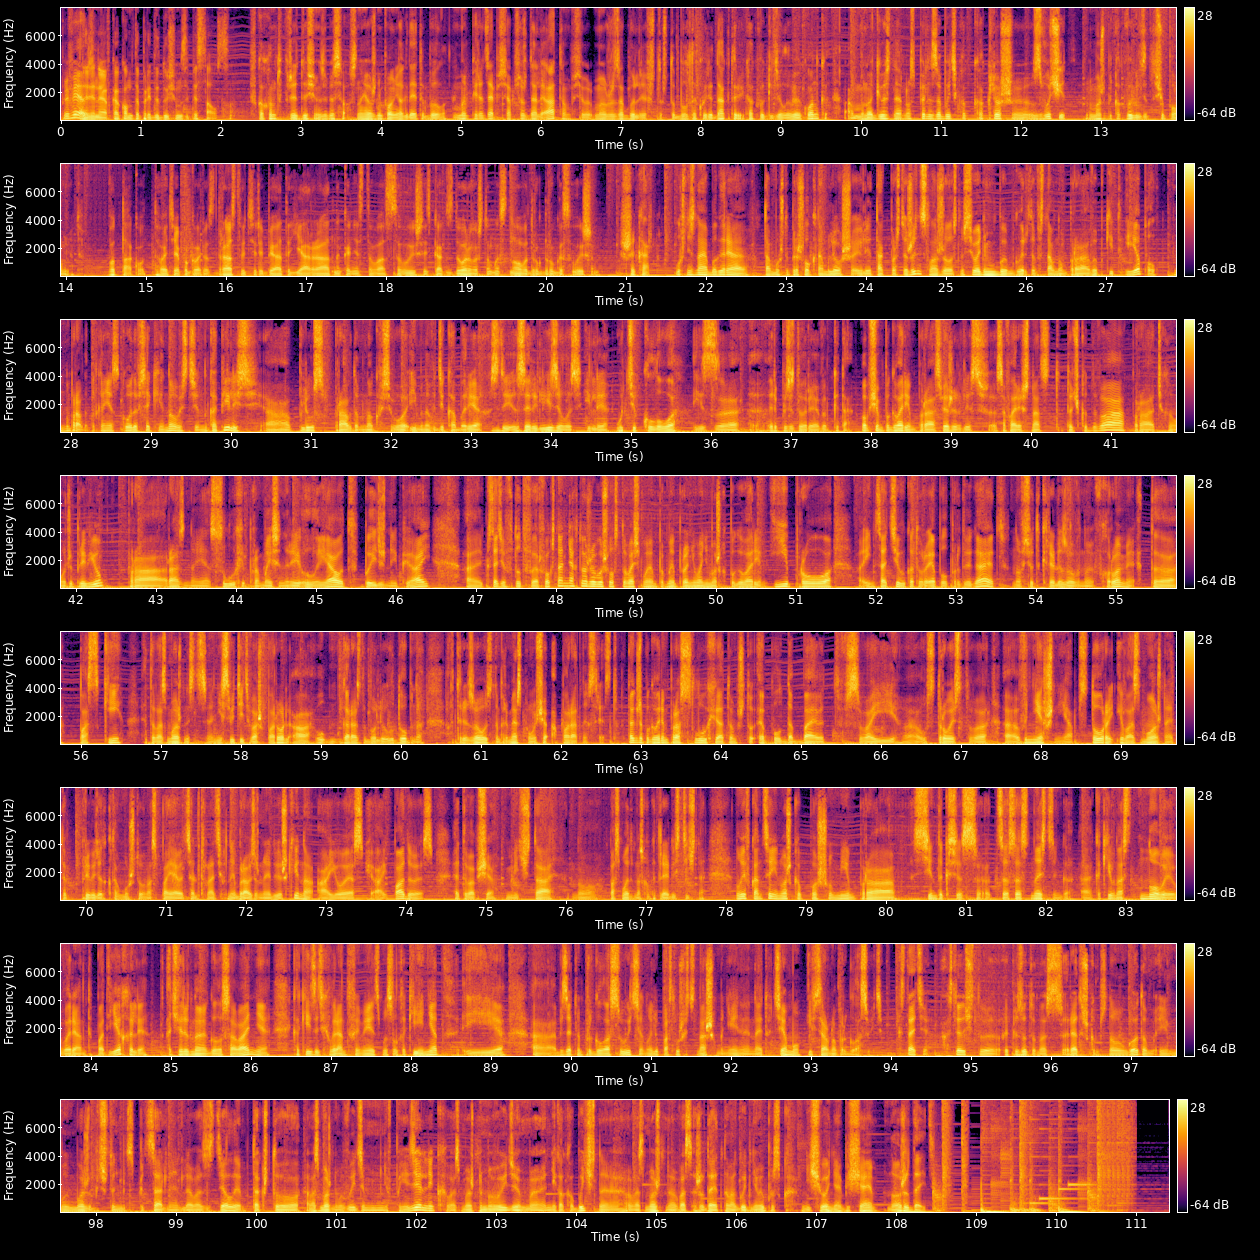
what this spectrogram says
Привет. Подожди, ну я в каком-то предыдущем записался. В каком-то предыдущем записался, но я уже не помню, когда это было. Мы перед записью обсуждали Атом, все, мы уже забыли, что, что был такой редактор и как выглядела его иконка. А многие, наверное, успели забыть, как, как Леша звучит. Может быть, как выглядит, еще помнят. Вот так вот. Давайте я поговорю. Здравствуйте, ребята. Я рад наконец-то вас слышать. Как здорово, что мы снова друг друга слышим. Шикарно. Уж не знаю, благодаря тому, что пришел к нам Леша, или так просто жизнь сложилась, но сегодня мы будем говорить в основном про WebKit и Apple. Ну, правда, под конец года всякие новости накопились, а плюс, правда, много всего именно в декабре зарелизилось или утекло из э, репозитория WebKit. В общем, поговорим про свежий релиз Safari 16.2, про Technology Preview, про разные слухи про Masonry Layout, Bayesian API. А, кстати, тут Firefox на днях тоже вышел 108 мы про него немножко поговорим. И про инициативу, которую Apple продвигает, но все-таки реализованную в Chrome, это паски. Это возможность не светить ваш пароль, а гораздо более удобно авторизовываться, например, с помощью аппаратных средств. Также поговорим про слухи о том, что Apple добавит в свои а, устройства а, внешние App Store, и, возможно, это приведет к тому, что у нас появятся альтернативные браузерные движки на iOS и iPadOS. Это вообще мечта, но посмотрим, насколько это реалистично. Ну и в конце немножко пошумим про синтаксис CSS-нестинга. А, какие у нас новые варианты подъехали. Очередное голосование голосование, какие из этих вариантов имеют смысл, какие нет, и э, обязательно проголосуйте, ну или послушайте наше мнение на эту тему и все равно проголосуйте. Кстати, следующий эпизод у нас рядышком с Новым годом, и мы, может быть, что-нибудь специальное для вас сделаем, так что, возможно, мы выйдем не в понедельник, возможно, мы выйдем э, не как обычно, возможно, вас ожидает новогодний выпуск, ничего не обещаем, но ожидайте.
